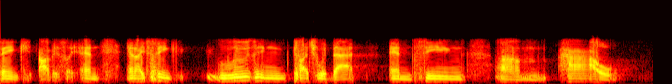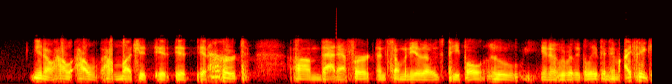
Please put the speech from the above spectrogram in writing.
think obviously and and I think losing touch with that and seeing um how you know how how how much it it it, it hurt um that effort and so many of those people who you know who really believed in him I think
